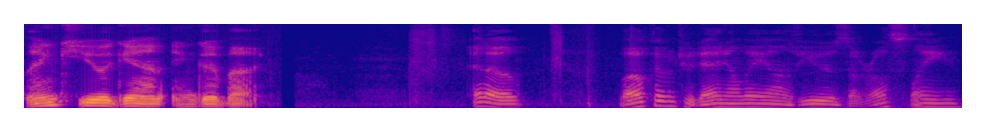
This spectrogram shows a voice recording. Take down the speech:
Thank you again, and goodbye. Hello. Welcome to Daniel Veillon's views of wrestling,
